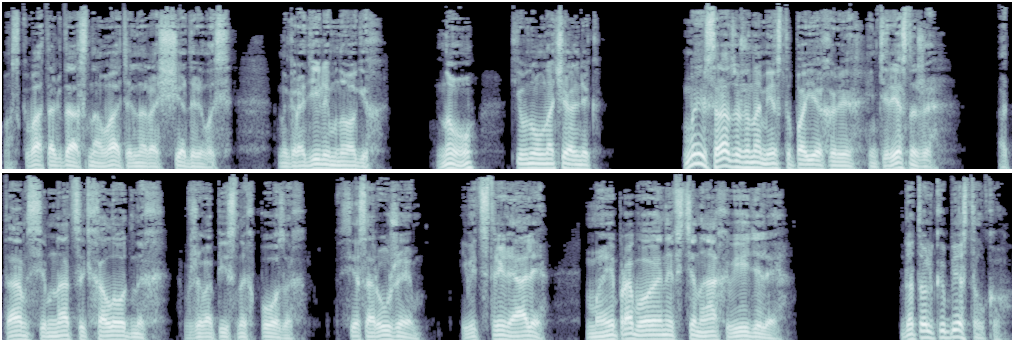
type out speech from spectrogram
Москва тогда основательно расщедрилась. Наградили многих. «Ну?» — кивнул начальник. «Мы сразу же на место поехали. Интересно же. А там семнадцать холодных в живописных позах. Все с оружием. И ведь стреляли. Мы пробоины в стенах видели. Да только без толку.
